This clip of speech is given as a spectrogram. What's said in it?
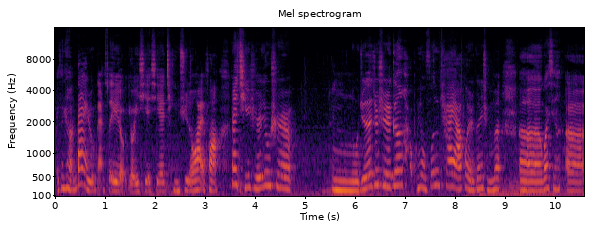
也非常有代入感，所以有有一些些情绪的外放。但其实就是。嗯，我觉得就是跟好朋友分开呀、或者跟什么呃关系呃，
